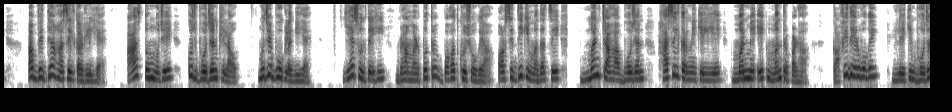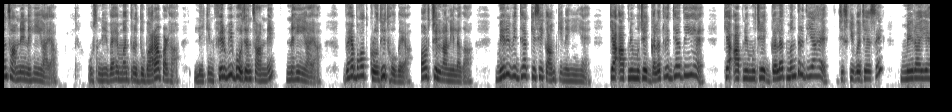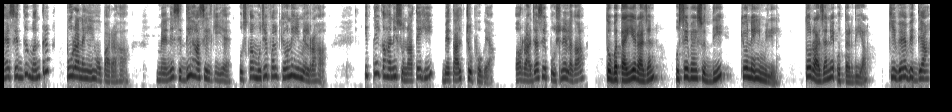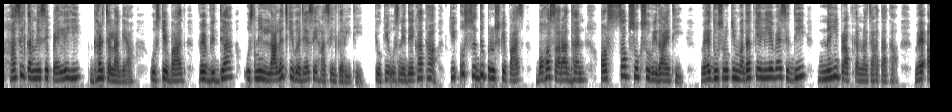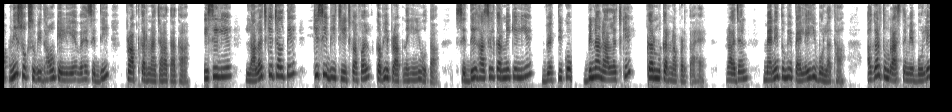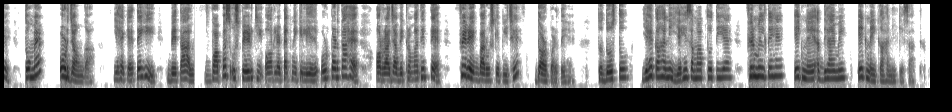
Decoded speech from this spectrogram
अब विद्या हासिल कर ली है। आज तुम मुझे कुछ भोजन खिलाओ। मुझे भूख लगी है यह सुनते ही ब्राह्मण पुत्र बहुत खुश हो गया और सिद्धि की मदद से मन चाहा भोजन हासिल करने के लिए मन में एक मंत्र पढ़ा। काफ़ी देर हो गई, लेकिन भोजन सामने नहीं आया। उसने वह मंत्र दोबारा पढ़ा, लेकिन फिर भी भोजन सामने नहीं आया। वह बहुत क्रोधित हो गया और चिल्लाने लगा, मेरी विद्या किसी काम की नहीं है। क्या आपने मुझे गलत विद्या दी है? क्या आपने मुझे गलत मंत्र दिया है, जिसकी वजह से मेरा यह सिद्ध मंत्र पूरा नहीं हो पा रहा। मैंने सिद्धि हासिल की है, उसका मुझे फल क्यों नहीं मिल रहा? इतनी कहानी सुनाते ही बेताल चुप हो गया और राजा से पूछने लगा तो बताइए राजन, उसे वह सिद्धि क्यों नहीं मिली? तो राजा ने उत्तर दिया कि वह विद्या हासिल करने से पहले ही घर चला गया। उसके बाद वह विद्या उसने लालच की वजह से हासिल करी थी, क्योंकि उसने देखा था कि उस सिद्ध पुरुष के पास बहुत सारा धन और सब सुख सुविधाएँ थी। वह दूसरों की मदद के लिए वह सिद्धि नहीं प्राप्त करना चाहता था। वह अपनी सुख सुविधाओं के लिए वह सिद्धि प्राप्त करना चाहता था। इसीलिए लालच के चलते किसी भी चीज़ का फल कभी प्राप्त नहीं होता। सिद्धि हासिल करने के लिए व्यक्ति को बिना लालच के कर्म करना पड़ता है। राजन, मैंने तुम्हें पहले ही बोला था, अगर तुम रास्ते में बोले तो मैं उड़ जाऊँगा। यह कहते ही बेताल वापस उस पेड़ की ओर लटकने के लिए उड़ पड़ता है और राजा विक्रमादित्य फिर एक बार उसके पीछे दौड़ पड़ते हैं। तो दोस्तों, यह कहानी यही समाप्त होती है। फिर मिलते हैं एक नए अध्याय में, एक नई कहानी के साथ।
